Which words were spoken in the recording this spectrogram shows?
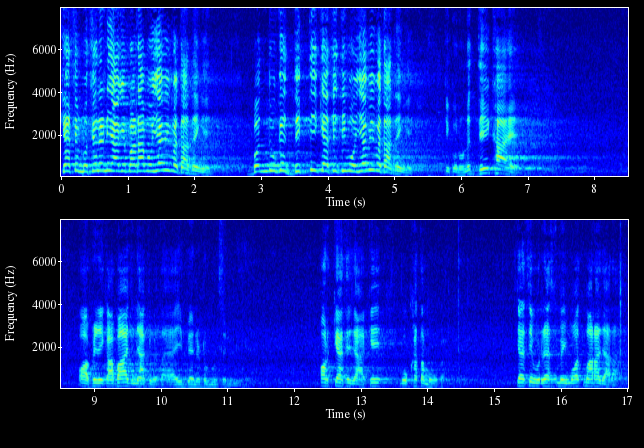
कैसे मुसलनी आगे बढ़ा, वो ये भी बता देंगे। बंदूकें दिखती कैसी थी, वो ये भी बता देंगे। क्योंकि उन्होंने देखा है। और फिर एक आवाज़ ने आके बताया, ये बेनेटो मुसलनी है। और कैसे जाके वो खत्म होगा? कैसे वो रेस्ट में मौत मारा जा रहा है।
